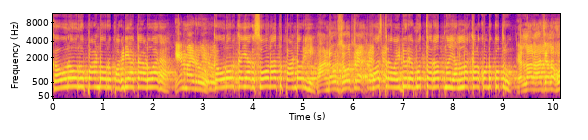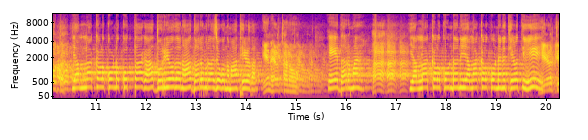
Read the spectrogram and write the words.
ಕೌರವರು ಪಾಂಡವರು ಪಗಡಿ ಆಟ ಆಡುವಾಗ ಏನ್ ಮಾಡ್ರು ಕೌರವ್ರ ಕೈಯಾಗ ಸೋಲಾತ ಪಾಂಡವರಿಗೆ. ಪಾಂಡವ್ರ ಸೋತ್ರ. ವಸ್ತ್ರ ವೈಡೂರ್ಯ ಮುತ್ತ ರತ್ನ ಎಲ್ಲ ಕಳ್ಕೊಂಡು ಕೂತ್ರು. ಎಲ್ಲಾ ರಾಜ ಎಲ್ಲ ಹೋತ. ಎಲ್ಲ ಕಳ್ಕೊಂಡು ಕೂತಾಗ ದುರ್ಯೋಧನ ಧರ್ಮರಾಜ ಒಂದು ಮಾತು ಹೇಳ್ದ. ಏನ್ ಹೇಳ್ತಾನು? ಏ ಧರ್ಮ. ಎಲ್ಲ ಕಳ್ಕೊಂಡನಿ ಎಲ್ಲ ಕಳ್ಕೊಂಡನಿ ಅಂತ ಹೇಳ್ತಿ? ಹೇಳ್ತಿ.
